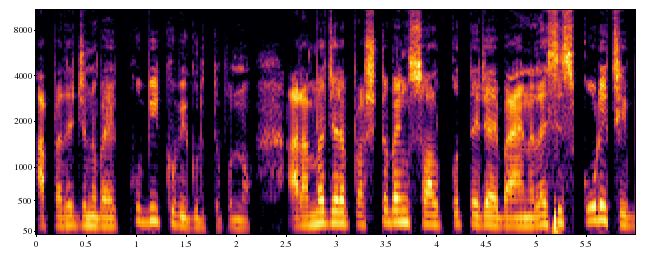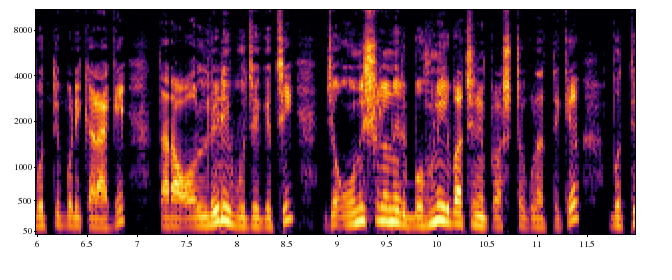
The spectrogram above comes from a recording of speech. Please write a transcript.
আপনাদের জন্য ভাই খুবই খুবই গুরুত্বপূর্ণ। আর আমরা যারা প্রশ্ন ব্যাংক সলভ করতে যাই বা অ্যানালাইসিস করেছি ভর্তি পরীক্ষার আগে, তারা অলরেডি বুঝে গেছি যে অনুশীলনের বহু নির্বাচনী প্রশ্নগুলো থেকে ভর্তি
